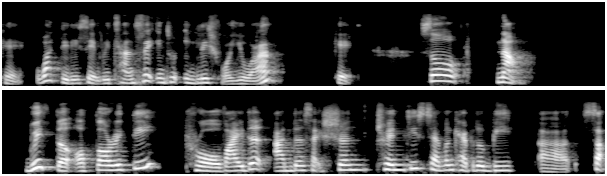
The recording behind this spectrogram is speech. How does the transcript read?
Okay, what did he say? We translate into English for you. Huh? Okay, so now with the authority provided under section 27 capital B uh, sub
